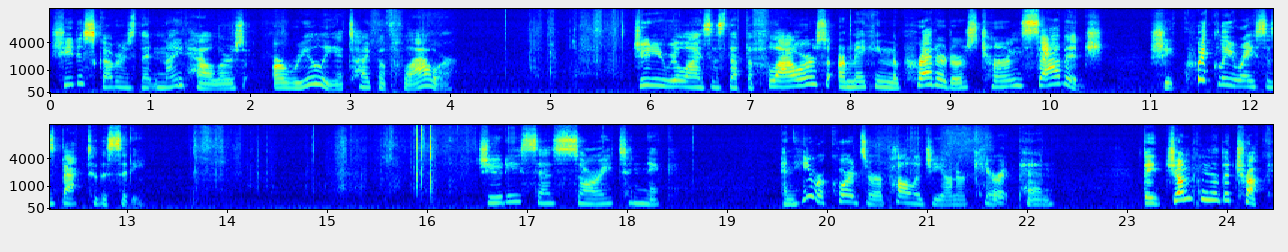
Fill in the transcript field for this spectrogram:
she discovers that night howlers are really a type of flower. Judy realizes that the flowers are making the predators turn savage. She quickly races back to the city. Judy says sorry to Nick, and he records her apology on her carrot pen. They jump into the truck,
